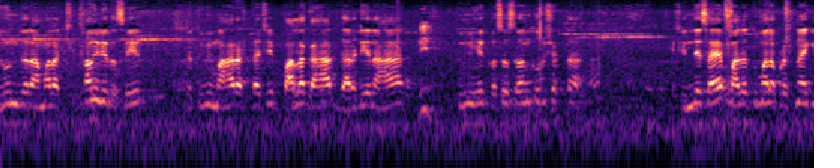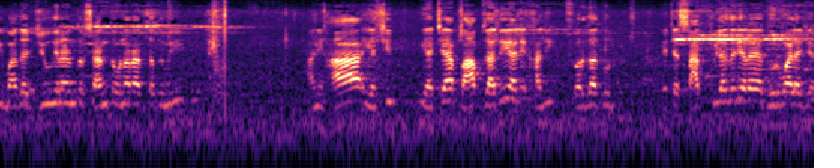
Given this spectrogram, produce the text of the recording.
घेऊन जर आम्हाला चिथावणी देत असेल तर तुम्ही महाराष्ट्राचे पालक आहात गार्डियन आहात तुम्ही हे कसं सहन करू शकता? शिंदे साहेब माझा तुम्हाला प्रश्न आहे की माझा जीव गेल्यानंतर शांत होणार आहात का तुम्ही? आणि हा याची याच्या बापजादे आले खाली स्वर्गातून. याच्या सात पिढ्या जरी आल्या दुर्बाळ्याच्या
